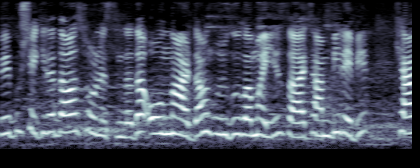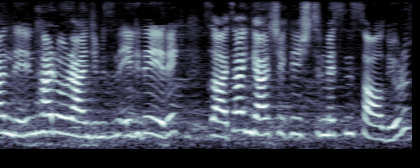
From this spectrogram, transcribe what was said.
ve bu şekilde daha sonrasında da onlardan uygulamayı zaten birebir kendilerinin her öğrencimizin eli değerek zaten gerçekleştirmesini sağlıyoruz.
